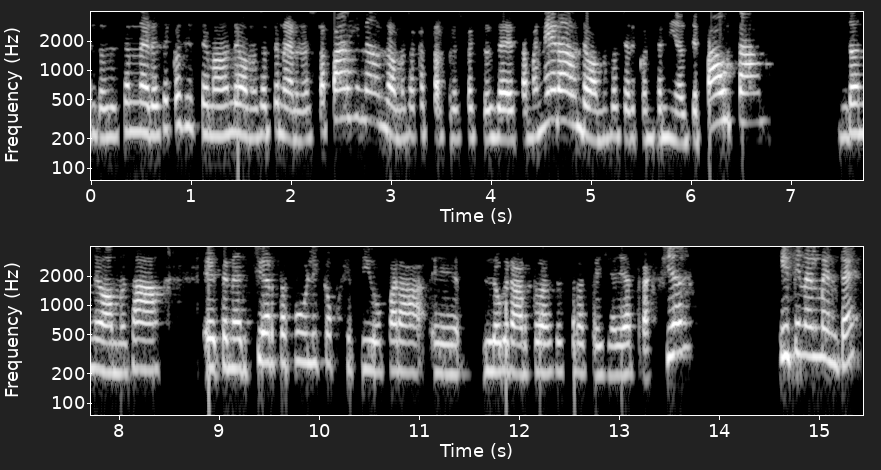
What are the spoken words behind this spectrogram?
Entonces, tener ese ecosistema donde vamos a tener nuestra página, donde vamos a captar prospectos de esta manera, donde vamos a hacer contenidos de pauta, donde vamos a eh, tener cierto público objetivo para eh, lograr toda esa estrategia de atracción. Y finalmente,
